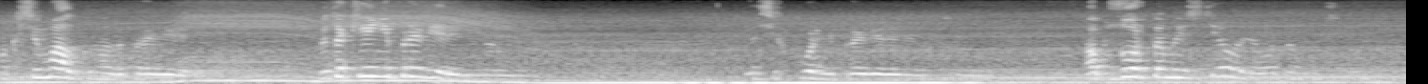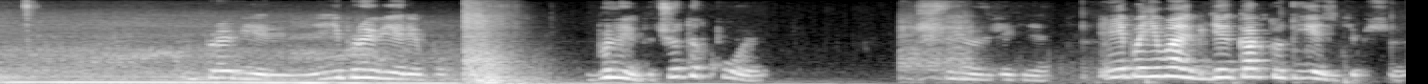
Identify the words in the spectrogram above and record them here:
Максималку надо проверить. Мы такие не проверили. До сих пор не проверили Обзор-то мы сделали, вот он Не проверили. не проверим. Блин, да что такое? Что за фигня? Я не понимаю, где, как тут ездить вообще.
